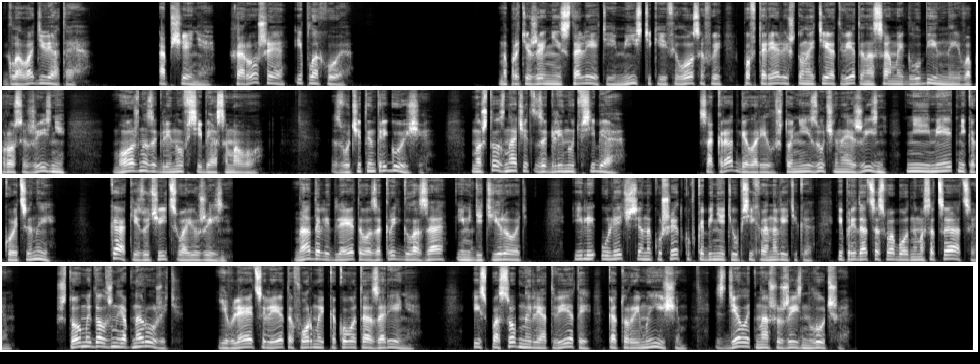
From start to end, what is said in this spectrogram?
Глава 9. Общение. Хорошее и плохое. На протяжении столетий мистики и философы повторяли, что найти ответы на самые глубинные вопросы жизни можно, заглянув в себя самого. Звучит интригующе. Но что значит заглянуть в себя? Сократ говорил, что неизученная жизнь не имеет никакой цены. Как изучить свою жизнь? Надо ли для этого закрыть глаза и медитировать? Или улечься на кушетку в кабинете у психоаналитика и предаться свободным ассоциациям? Что мы должны обнаружить? Является ли это формой какого-то озарения? И способны ли ответы, которые мы ищем, сделать нашу жизнь лучше?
